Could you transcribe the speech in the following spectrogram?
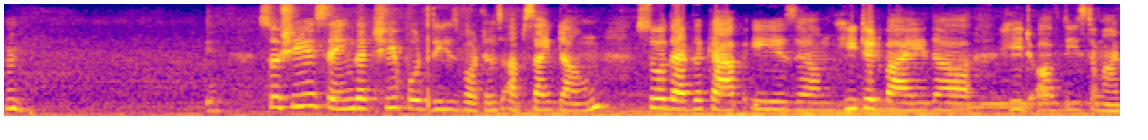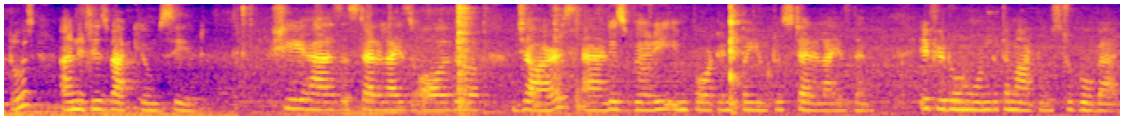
Hmm. So she is saying that she put these bottles upside down so that the cap is um, heated by the heat of these tomatoes and it is vacuum sealed. She has sterilized all the jars and it is very important for you to sterilize them if you don't want the tomatoes to go bad.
